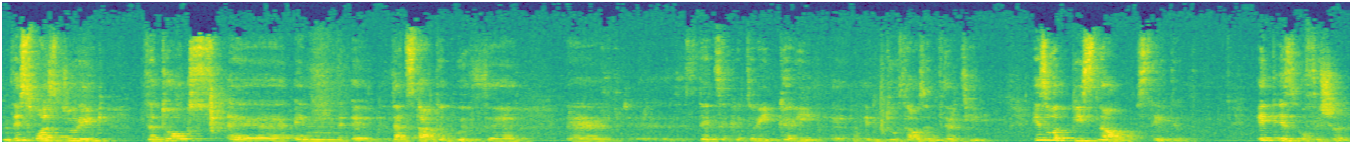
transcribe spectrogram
And this was during the talks uh, in, uh, that started with uh, uh State Secretary Kerry uh, in 2013. Is what Peace Now stated. It is official.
